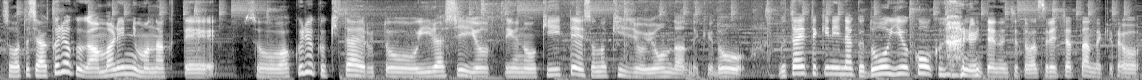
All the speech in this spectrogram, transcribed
そう私握力があまりにもなくてそう握力鍛えるといいらしいよっていうのを聞いてその記事を読んだんだけど具体的になんかどういう効果があるみたいなのちょっと忘れちゃったんだけど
